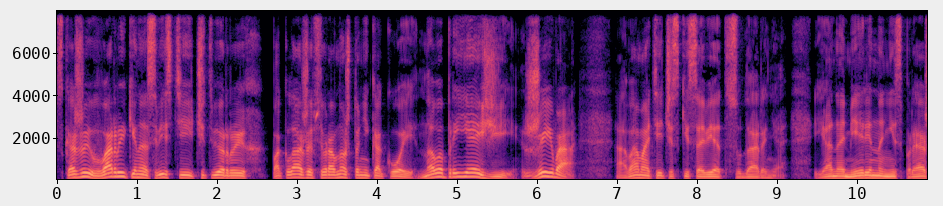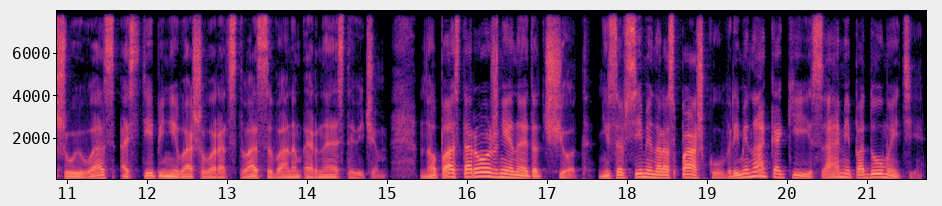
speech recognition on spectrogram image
Скажи, в Варыкино свести четверых. Поклажи все равно, что никакой. Новоприезжий. Живо! А вам отеческий совет, сударыня. Я намеренно не спрашиваю вас о степени вашего родства с Иваном Эрнестовичем. Но поосторожнее на этот счет. Не со всеми нараспашку. Времена какие, сами подумайте.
